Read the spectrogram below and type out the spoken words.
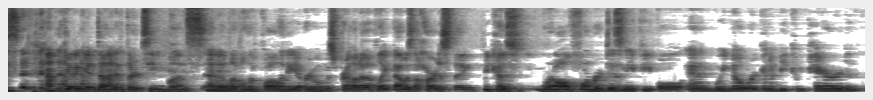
getting it done in 13 months mm-hmm. at a mm-hmm. level of quality everyone was proud of. Like that was the hardest thing because we're all former Disney people and we know we're going to be compared. And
